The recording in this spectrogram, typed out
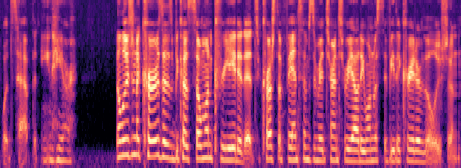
what's happening here. Illusion occurs is because someone created it. To crush the phantoms and return to reality, one must be the creator of the illusion.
